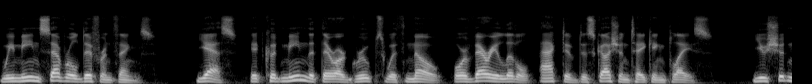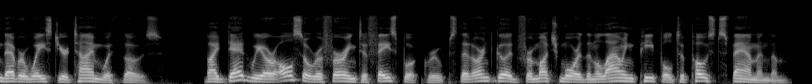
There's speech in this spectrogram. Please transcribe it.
we mean several different things. Yes, it could mean that there are groups with no or very little active discussion taking place. You shouldn't ever waste your time with those. By dead, we are also referring to Facebook groups that aren't good for much more than allowing people to post spam in them.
